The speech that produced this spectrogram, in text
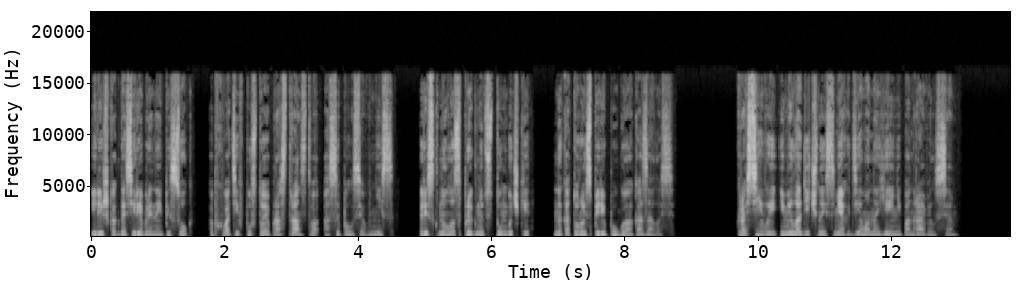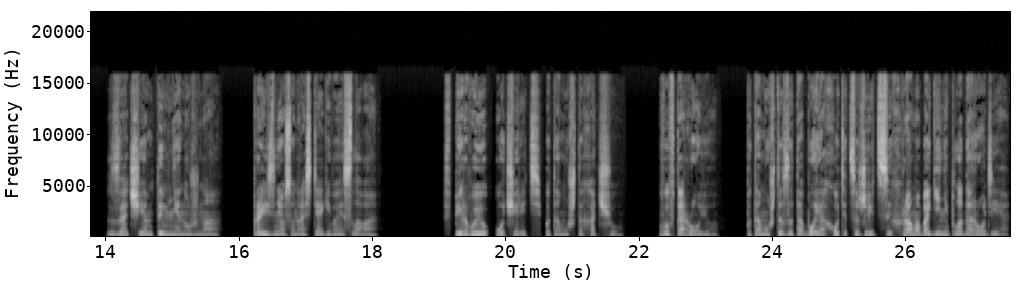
и лишь когда серебряный песок, обхватив пустое пространство, осыпался вниз, рискнула спрыгнуть с тумбочки, на которой с перепугу оказалась. Красивый и мелодичный смех демона ей не понравился. «Зачем ты мне нужна?» — произнес он, растягивая слова. «В первую очередь, потому что хочу. Во вторую, потому что за тобой охотятся жрецы храма богини плодородия,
